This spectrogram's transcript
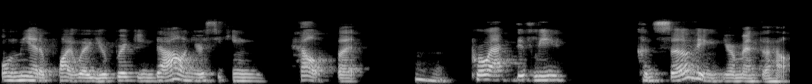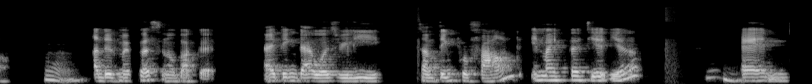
only at a point where you're breaking down, you're seeking help, but mm-hmm. proactively conserving your mental health mm. under my personal bucket. I think that was really something profound in my 30th year. Mm. And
